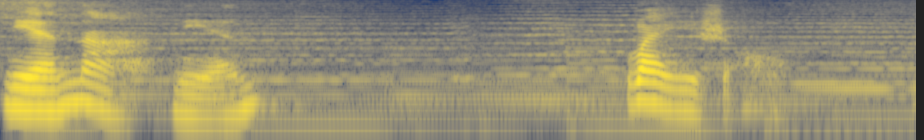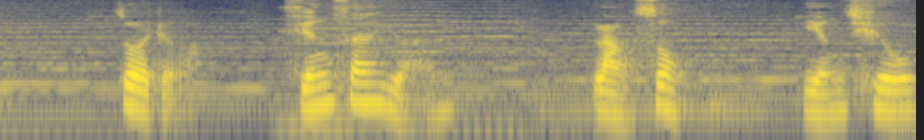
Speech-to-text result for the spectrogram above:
年呐年，外一首，作者邢三元，朗诵迎秋。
